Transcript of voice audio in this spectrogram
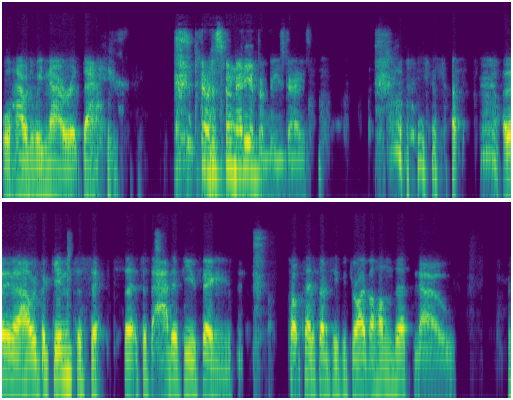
well, how do we narrow it down? there are so many of them these days. I don't even know how we begin to sift. So let's just add a few things. Top ten celebrities who drive a Honda? No. Who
